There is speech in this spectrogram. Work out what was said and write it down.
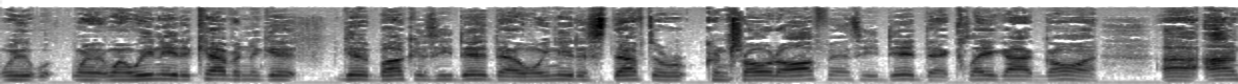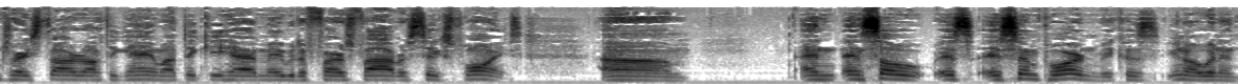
we when, when we needed Kevin to get get buckets, he did that. When we needed Steph to control the offense, he did that. Klay got going. Uh, Andre started off the game. I think he had maybe the first five or six points. Um, and and so it's it's important because you know when it,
